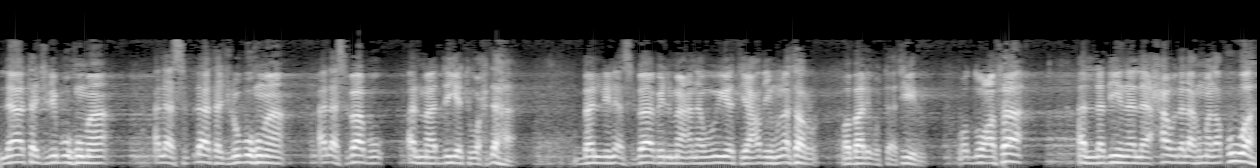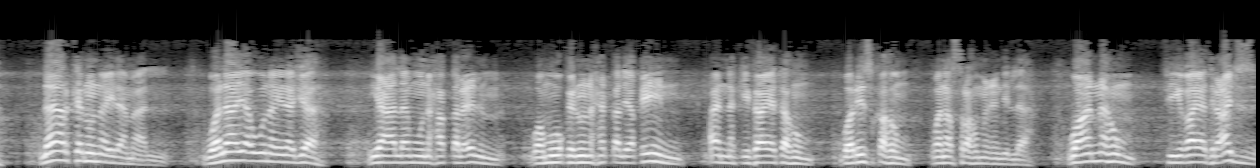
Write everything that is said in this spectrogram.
لا تجلبهما لا تجلبهما الأسباب المادية وحدها بل للأسباب المعنوية عظيم الأثر وبالغ التأثير. والضعفاء الذين لا حول لهم ولا قوة لا يركنون إلى مال ولا يأوون إلى جاه يعلمون حق العلم وموقنون حق اليقين أن كفايتهم ورزقهم ونصرهم من عند الله. وأنهم في غاية العجز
